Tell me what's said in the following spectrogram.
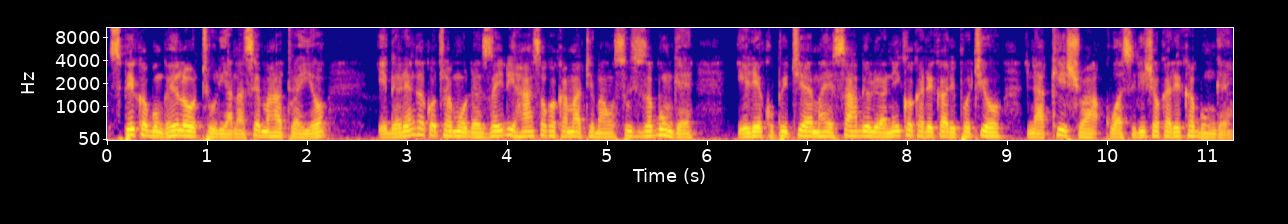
spika wa bunge hilo Tuli anasema hatua hiyo imelenga kutoa muda zaidi, hasa kwa kamati mahususi za bunge ili kupitia mahesabu yaliyoanikwa katika ripoti hiyo na kishwa kuwasilishwa katika bunge.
